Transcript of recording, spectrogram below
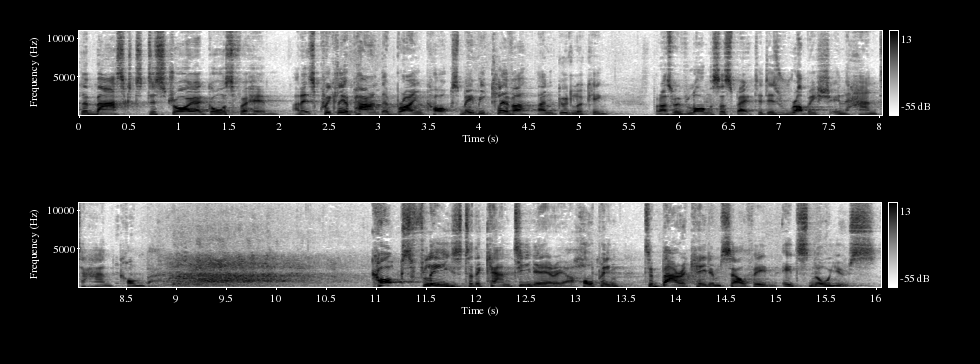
The masked destroyer goes for him, and it's quickly apparent that Brian Cox may be clever and good looking, but as we've long suspected, is rubbish in hand to hand combat. Cox flees to the canteen area, hoping to barricade himself in. It's no use.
